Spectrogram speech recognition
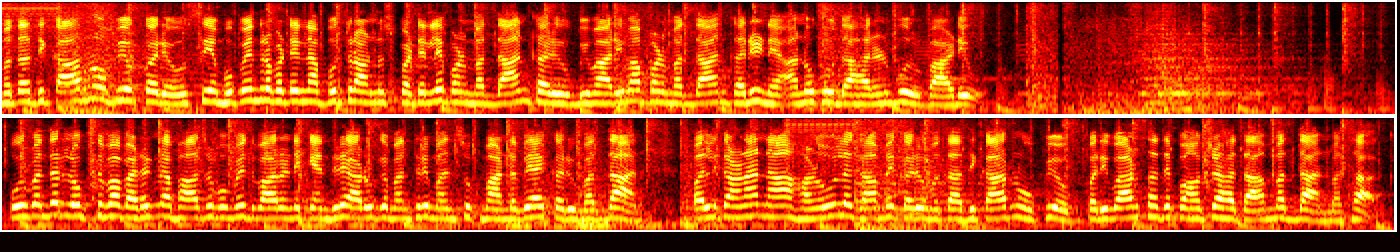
મતાધિકારનો ઉપયોગ કર્યો. સીએમ ભૂપેન્દ્ર પટેલના પુત્ર અનુજ પટેલે પણ મતદાન કર્યું. બીમારીમાં પણ મતદાન કરીને અનોખું ઉદાહરણ પૂરું પાડ્યું. પોરબંદર લોકસભા બેઠકના ભાજપ ઉમેદવાર અને કેન્દ્રીય આરોગ્ય મંત્રી મનસુખ માંડવિયાએ કર્યું મતદાન. પલિતાણાના હણોલ ગામે કર્યો મતાધિકારનો ઉપયોગ. પરિવાર સાથે પહોંચ્યા હતા મતદાન મથક.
